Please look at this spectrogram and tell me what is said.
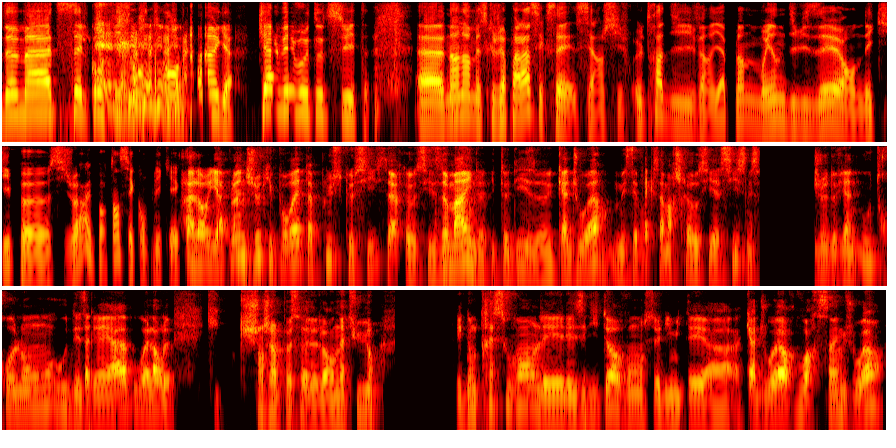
de maths, c'est le confinement en dingue. Calmez-vous tout de suite. Euh, non, non, mais ce que je veux dire par là, c'est que c'est un chiffre ultra. Enfin, il y a plein de moyens de diviser en équipe 6 joueurs et pourtant c'est compliqué. quoi. Alors, il y a plein de jeux qui pourraient être à plus que 6. C'est-à-dire que si The Mind, ils te disent 4 joueurs, mais c'est vrai que ça marcherait aussi à 6, mais les jeux deviennent ou trop longs, ou désagréables, ou alors le- qui changent un peu leur nature. Et donc, très souvent, les, éditeurs vont se limiter à, 4 joueurs, voire 5 joueurs,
